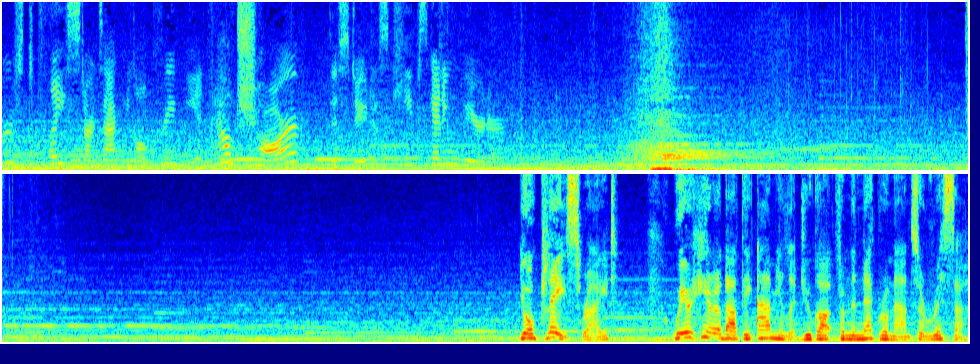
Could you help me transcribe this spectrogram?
First Clay starts acting all creepy, and now Charr? This day just keeps getting weirder. Your place, right? We're here about the amulet you got from the necromancer Rissa.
